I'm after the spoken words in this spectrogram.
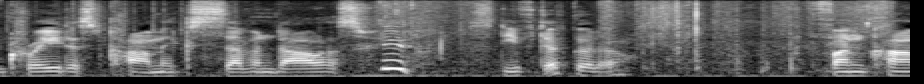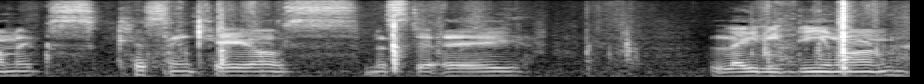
Greatest Comics, $7. Steve Ditko, though. Fun Comics, Kissing Chaos, Mr. A, Lady Demon.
